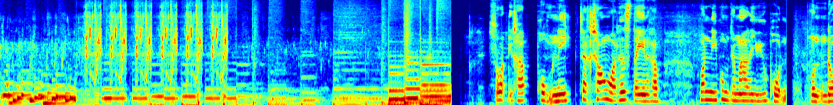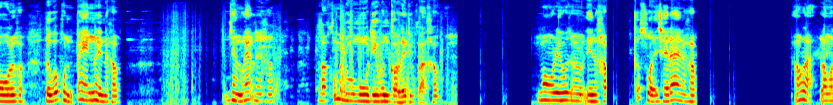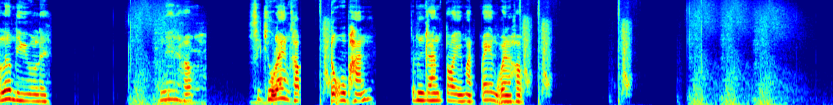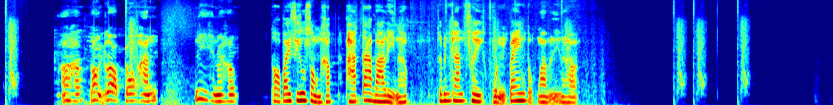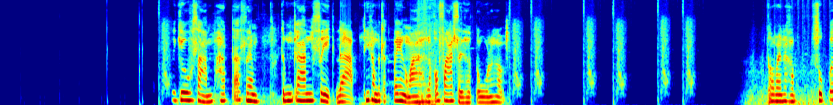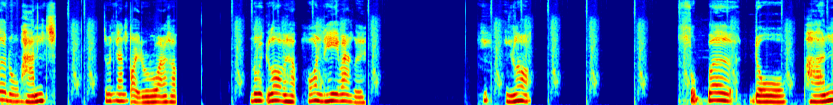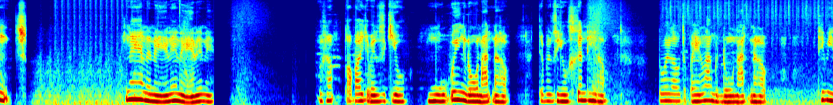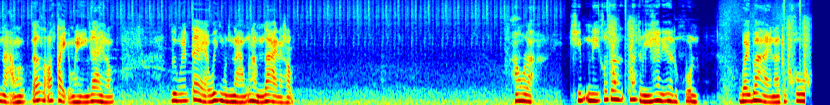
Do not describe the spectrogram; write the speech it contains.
สวัสดีครับ ผมนิกจากช่อง Water Stay นะครับ วันนี้ผมจะมารีวิวผลผลโดนะครับ หรือว่าผลแป้งเลยนะครับ อย่างแรกเลยครับ เราก็มาดูโมเดลกันก่อนเลยดีกว่าครับ โมเดลจะแบบนี้นะครับ ก็สวยใช้ได้นะครับ เอาล่ะ เรามาเริ่มรีวิวเลย นี่นะครับสกิลแรกครับ โดพัน จะเป็นการต่อยหมัดแป้งไปนะครับ เอาครับลองอีกรอบโดพัน นี่เห็นไหมครับ ต่อไปซิลสองนะครับ พาสต้าบาลีนะครับ จะเป็นการเสกฝุ่นแป้งตกมาแบบนี้นะครับ สกิลสามพัตตาแซมจะเป็นการเสกดาบที่ทำมาจากแป้งออกมา แล้วก็ฟาดใส่ศัตรูนะครับ ต่อไปนะครับซูเปอร์โดพันช์จะเป็นการต่อยรัวๆนะครับ ดูอีกรอบไหมครับ เพราะมันเท่มากเลย อีกรอบซูเปอร์โดพันช์แน่เลยแน่แน่แน่แน่แน่ครับ ต่อไปจะเป็นสกิล moving donut นะครับ จะเป็นสกิลเคลื่อนที่ครับ โดยเราจะไปข้างล่างเป็นโดนัทนะครับ ที่มีนามครับ แล้วสามารถไต่กำแพงได้ครับ หรือแม้แต่วิ่งบนน้ำก็ทำได้นะครับ เอาล่ะ คลิปนี้ก็จะน่าจะมีแค่นี้แหละทุกคนบายบายนะทุกคน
